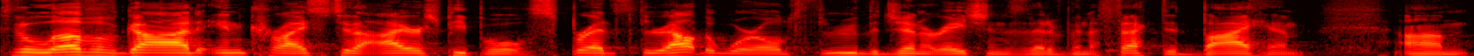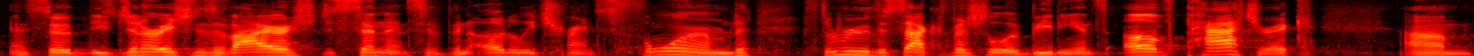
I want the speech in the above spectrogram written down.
to the love of God in Christ to the Irish people spreads throughout the world through the generations that have been affected by him. Um, and so these generations of Irish descendants have been utterly transformed through the sacrificial obedience of Patrick. Um,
